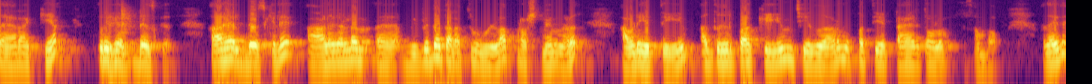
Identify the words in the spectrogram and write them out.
തയ്യാറാക്കിയ ഒരു ഹെൽപ്പ് ഡെസ്ക്. ആ ഹെൽപ്പ് ഡെസ്കിലെ ആളുകളുടെ വിവിധ തലത്തിലുള്ള പ്രശ്നങ്ങൾ അവിടെ എത്തുകയും അത് തീർപ്പാക്കുകയും ചെയ്തതാണ് മുപ്പത്തി എട്ടായിരത്തോളം സംഭവം. അതായത്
